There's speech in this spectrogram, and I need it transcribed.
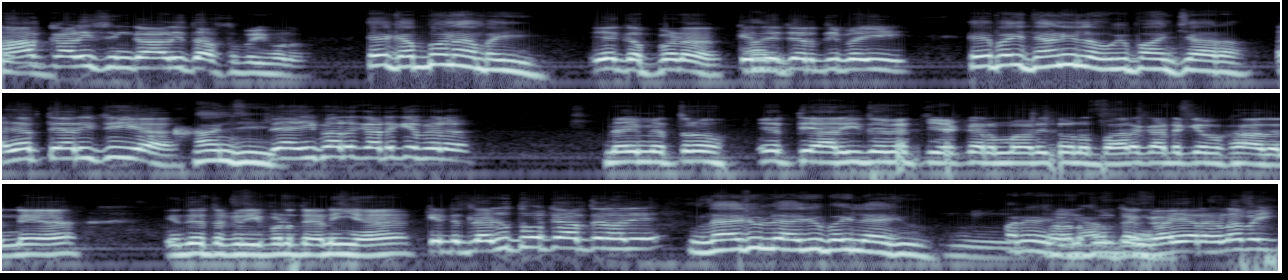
ਆਹ ਕਾਲੀ ਸਿੰਗਾ ਵਾਲੀ ਦੱਸ ਬਈ ਹੁਣ। ਇਹ ਗੱਬਣ ਆ ਬਾਈ। ਇਹ ਗੱਬਣ ਆ, ਕਿੰਨੇ ਚਿਰ ਦੀ ਬਈ? ਇਹ ਬਾਈ ਦੇਣੀ ਲਊਗੀ 5-4 ਅੱਛਾ ਤਿਆਰੀ 'ਚ ਹੀ ਆ? ਹਾਂਜੀ। ਤੇ ਆਈ ਫਰ ਕੱਢ ਕੇ ਫਿਰ? ਨਹੀਂ ਮਿੱਤਰੋ ਇਹ ਤਿਆਰੀ ਦੇ ਵਿੱਚ ਹੀ ਆ ਕਰਮ ਵਾਲੀ ਤੁਹਾਨੂੰ ਬਾਹਰ ਕੱਢ ਕੇ ਵਿਖਾ ਦਿੰਨੇ ਆ। ਇਹਦੇ ਤਕਰੀਬਨ ਦੇਣੀ ਆ। ਕਿੰਨੇ ਲੈ ਜੂ ਦੋ ਚਾਰ ਦਿਨ ਹਜੇ? ਲੈ ਜੂ ਲੈ ਜੂ ਬਾਈ ਲੈ ਜੂ। ਪਰ ਖਾਣ ਤੋਂ ਚੰਗਾ ਯਾਰ ਹਨਾ ਬਈ?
